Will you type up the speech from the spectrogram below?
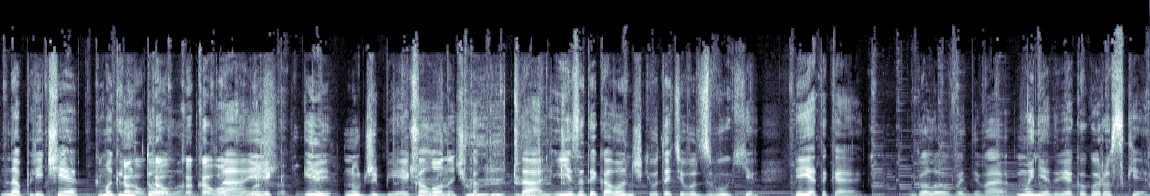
на плече кол- магнитола. кол- колонка да, или, или, ну, джибей, колоночка. Да, и из этой колоночки вот эти вот звуки. И я такая голову поднимаю, мне две кукурузки.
